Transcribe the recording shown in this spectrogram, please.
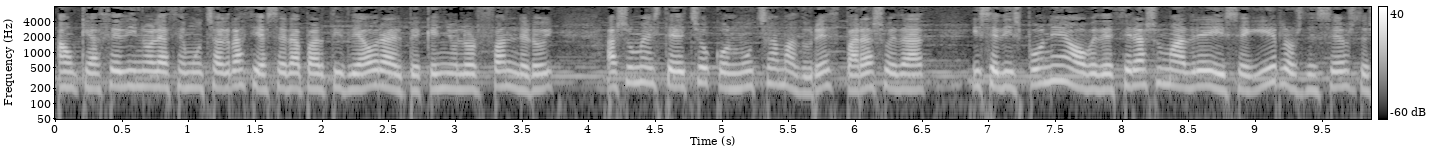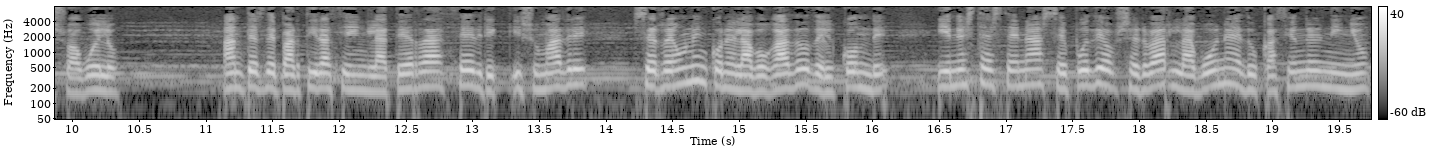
Aunque a Cedi no le hace mucha gracia ser a partir de ahora el pequeño Lord Fauntleroy, asume este hecho con mucha madurez para su edad y se dispone a obedecer a su madre y seguir los deseos de su abuelo. Antes de partir hacia Inglaterra, Cedric y su madre se reúnen con el abogado del conde y en esta escena se puede observar la buena educación del niño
